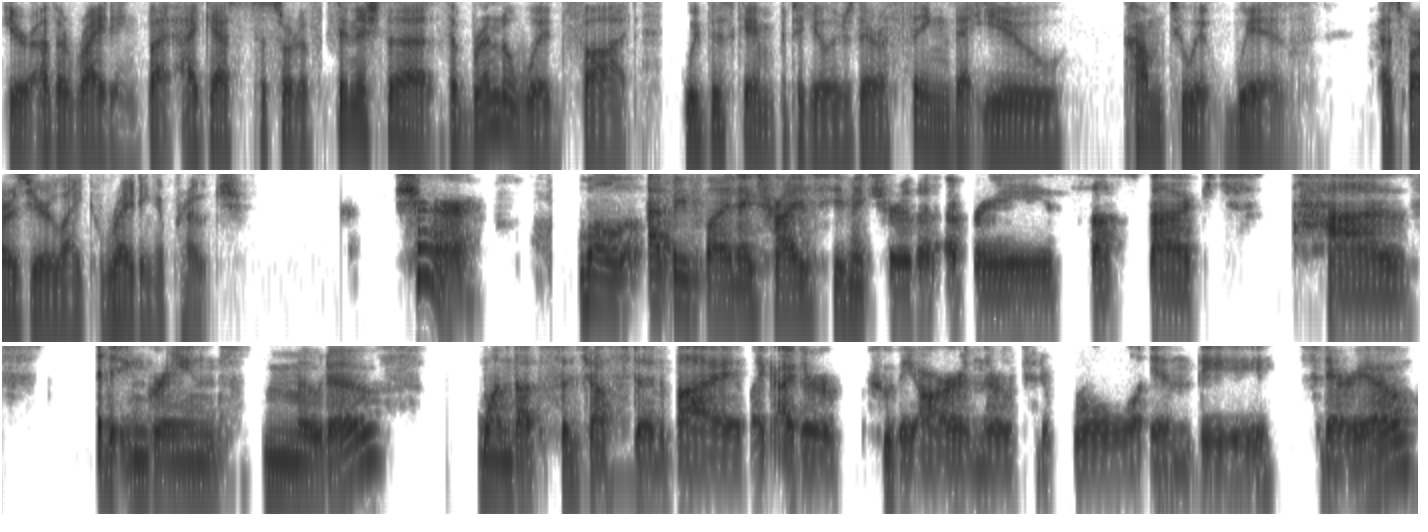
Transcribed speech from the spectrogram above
your other writing, but I guess to sort of finish the the Brindlewood thought with this game in particular, is there a thing that you come to it with as far as your like writing approach? Sure. Well, at baseline, I tried to make sure that every suspect has an ingrained motive, one that's suggested by like either who they are and their kind of role in the scenario,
